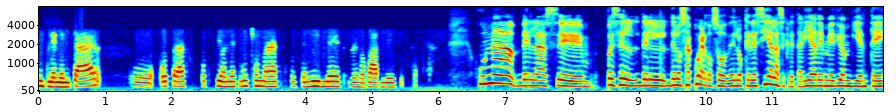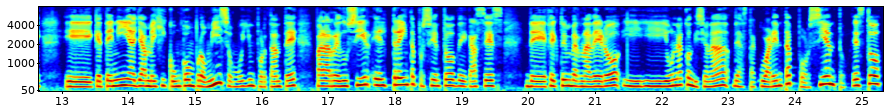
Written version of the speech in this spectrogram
implementar eh, otras opciones mucho más sostenibles, renovables, etcétera. Una de las, eh, pues, del, de los acuerdos o de lo que decía la Secretaría de Medio Ambiente, eh, que tenía ya México un compromiso muy importante para reducir el 30% de gases de efecto invernadero y, una condicionada de hasta 40%. Esto,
